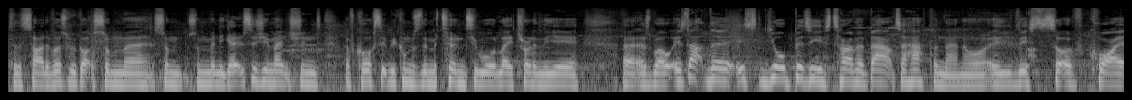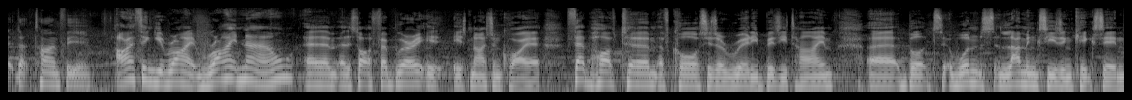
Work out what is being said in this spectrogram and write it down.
to the side of us, we've got some uh, some some mini goats, as you mentioned. Of course, it becomes the maternity ward later on in the year uh, as well. Is that the is your busiest time about to happen then, or is this sort of quiet time for you? I think you're right. Right now, um, at the start of February, it, it's nice and quiet. Feb half term, of course, is a really busy time. Uh, but once lambing season kicks in,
